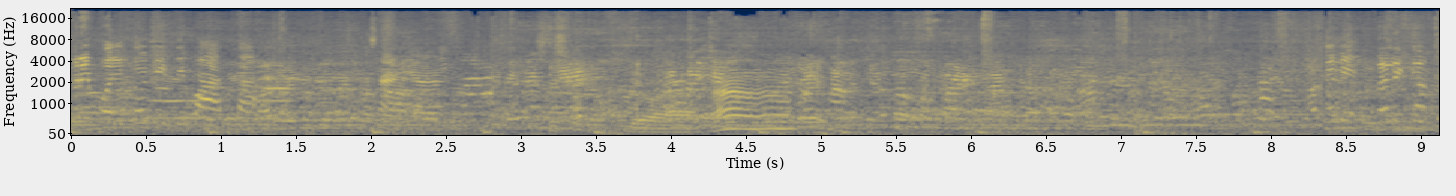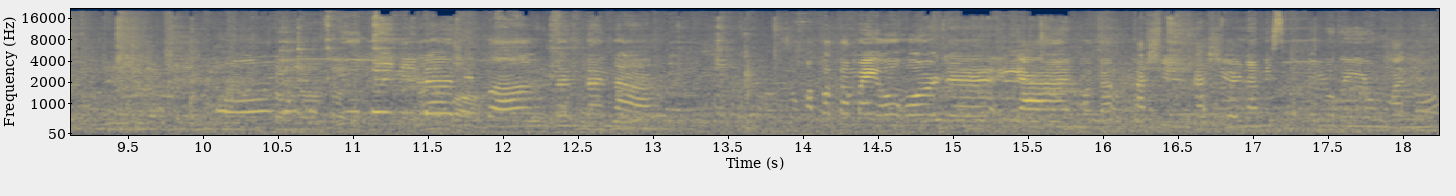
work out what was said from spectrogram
Libre po ito ni Diwata. So, ayan. Diwata. Dali, dali ka. Oh, yung computer nila, di ba? Ang ganda na. So kapag ka may o-order, ayan, mag-cashier-cashier, na-miss ko tuloy yung ano,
